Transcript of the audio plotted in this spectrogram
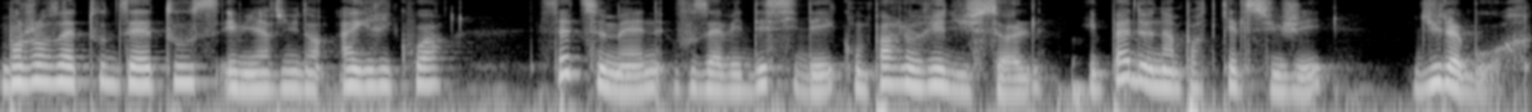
Bonjour à toutes et à tous, et bienvenue dans Agricois. Cette semaine, vous avez décidé qu'on parlerait du sol, et pas de n'importe quel sujet, du labour.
